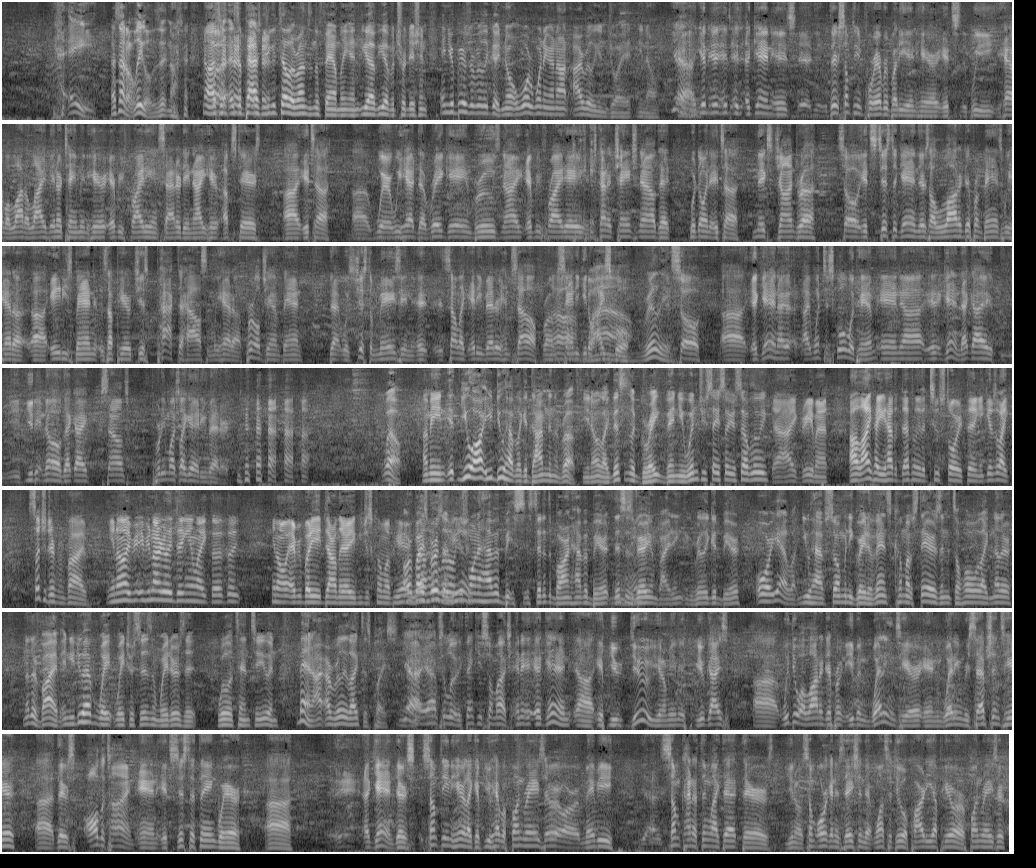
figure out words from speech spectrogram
Hey, that's not illegal, is it? No, no, it's a, it's a passion. You can tell it runs in the family, and you have you have a tradition, and your beers are really good. You know, award winning or not, I really enjoy it. You know. Yeah, again, it, it, again, it's it, there's something for everybody in here. It's we have a lot of live entertainment here every Friday and Saturday night here upstairs. Uh, it's a uh, where we had the reggae and blues night every Friday. it's kind of changed now that we're doing it's a mixed genre. So it's just again, there's a lot of different bands. We had a uh, 80s band that was up here, just packed the house, and we had a Pearl Jam band that was just amazing. It, it sounded like Eddie Vedder himself from Oh, San Diego High School. Really? So uh, again, I, I went to school with him, and uh, again, that guy, if you didn't know, that guy sounds pretty much like Eddie Vedder. Well, I mean, it, you are you do have like a diamond in the rough. You know, like this is a great venue. Wouldn't you say so yourself, Louis? Yeah, I agree, man. I like how you have the, definitely the two story thing. It gives like such a different vibe. You know, if you're, if you're not really digging like the, the you know everybody down there, you can just come up here. or and, vice you know, have a versa. If you just want to have a be- sit at the bar and have a beer, this is Mhm. very inviting. A really good beer. Or yeah, like you have so many great events. Come upstairs and it's a whole like another another vibe. And you do have wait waitresses and waiters that will attend to you. And man, I, I really like this place. Yeah, yeah, absolutely. Thank you so much. And again, uh, if you do, you know, I mean, if you guys, uh, we do a lot of different, even weddings here and wedding receptions here. Uh, there's all the time, and it's just a thing where. Uh, again, there's something here like if you have a fundraiser or maybe uh, some kind of thing like that. There's you know some organization that wants to do a party up here or a fundraiser.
